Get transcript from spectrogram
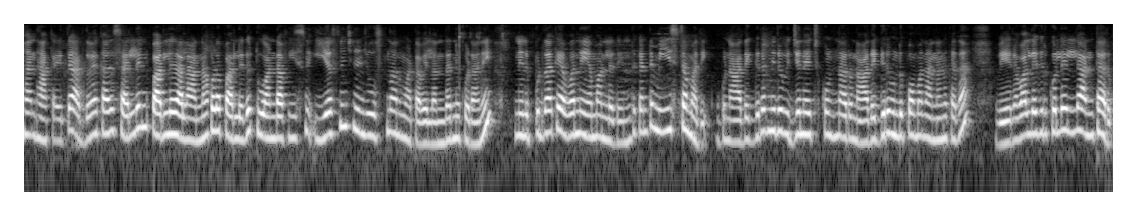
నాకైతే అర్థమే కాదు. సర్లేండి పర్లేదు అలా అన్నా కూడా పర్లేదు. Two and half years years నుంచి నేను చూస్తున్నాను అనమాట వీళ్ళందరినీ కూడా నేను ఇప్పుడు దాకా ఎవరిని ఏమనలేదు. ఎందుకంటే మీ ఇష్టం అది. ఇప్పుడు నా దగ్గర మీరు విద్య నేర్చుకుంటున్నారు నా దగ్గర ఉండిపోమని అన్నాను కదా వేరే వాళ్ళ దగ్గరికి వెళ్ళి అంటారు.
